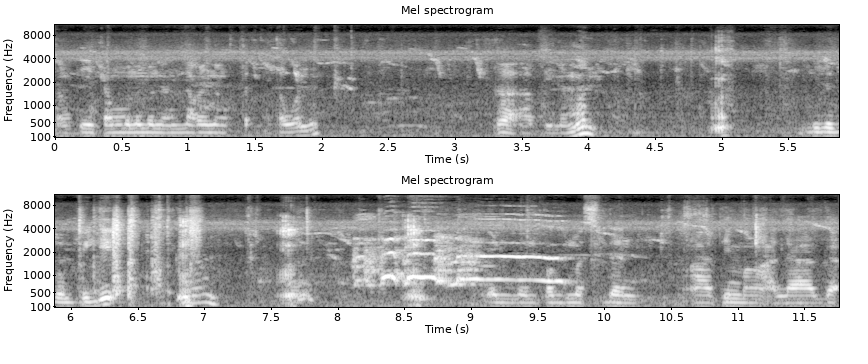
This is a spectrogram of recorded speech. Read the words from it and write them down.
Ang kita mo naman ang laki ng katawan. Eh. Grabe naman. Bilog ang pigi. Ayan. Gandang pagmasdan ang ating mga alaga.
